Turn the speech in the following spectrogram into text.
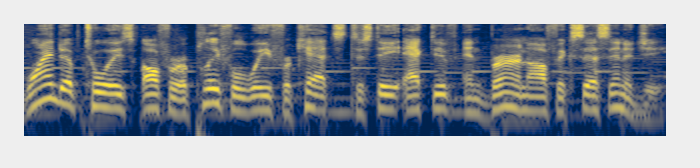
Wind up toys offer a playful way for cats to stay active and burn off excess energy.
